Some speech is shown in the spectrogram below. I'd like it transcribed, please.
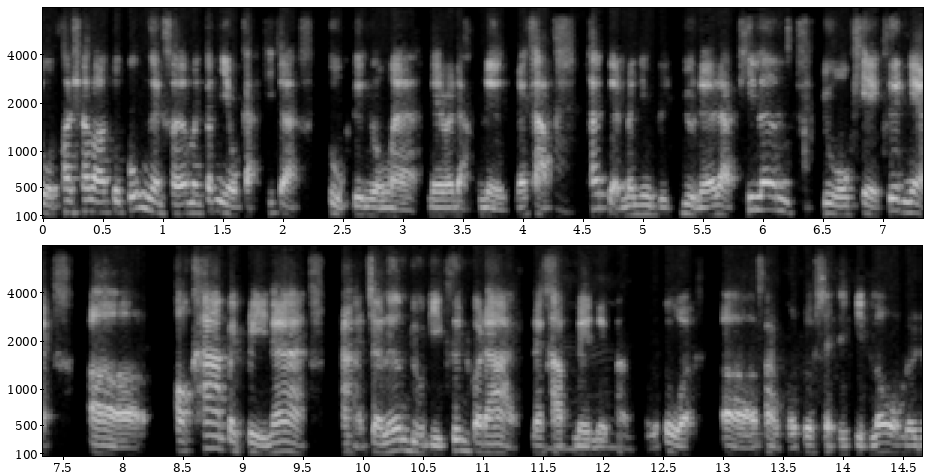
ตัวพอชะลอตัวปุ๊บเงินเฟ้อมันก็มีโอกาสที่จะถูกดึงลงมาในระดับหนึ่งนะครับ ถ้าเกิดมันอยู่อยู่ในระดับที่เริ่มดูโอเคขึ้นเนี่ยเอ่อ พอข้ามไปปีหน้าอาจจะเริ่มดูดีขึ้นก็ได้นะครับในในฝั่งของตัวเอ่อฝั่งของตัวเศรษฐกิจโลกโดย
